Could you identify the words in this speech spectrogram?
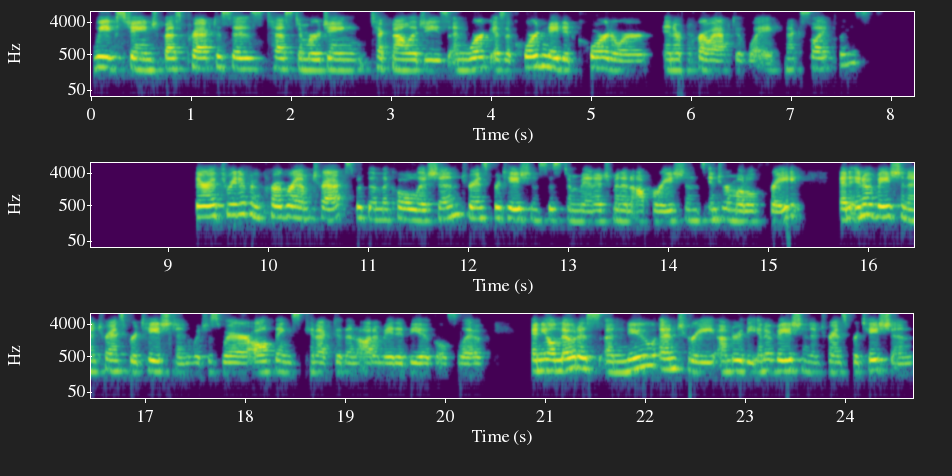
We exchange best practices, test emerging technologies, and work as a coordinated corridor in a proactive way. Next slide, please. There are three different program tracks within the coalition, transportation system management and operations, intermodal freight, and innovation and transportation, which is where all things connected and automated vehicles live. And you'll notice a new entry under the innovation and transportation.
